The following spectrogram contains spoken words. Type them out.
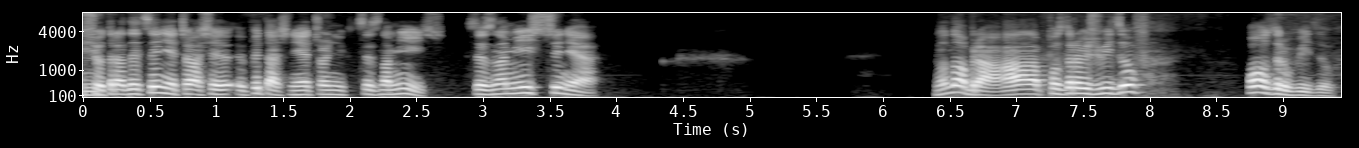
Misiu, tradycyjnie trzeba się pytać, nie? Czy on chce z nami iść. Chce z nami iść, czy nie? No dobra, a pozdrowisz widzów? Pozdrów widzów.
